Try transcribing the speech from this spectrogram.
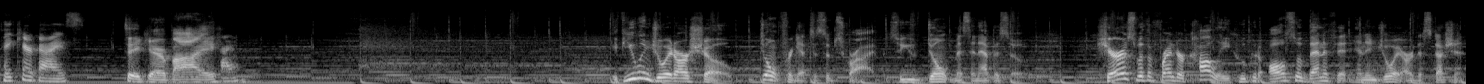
Take care, guys. Take care. Bye. Bye. If you enjoyed our show, don't forget to subscribe so you don't miss an episode. Share us with a friend or colleague who could also benefit and enjoy our discussions.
